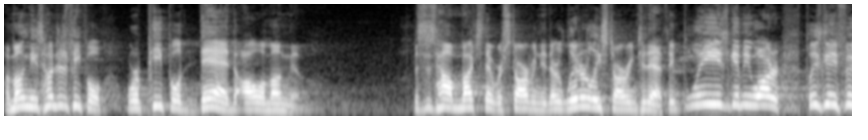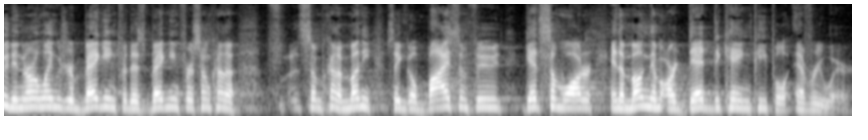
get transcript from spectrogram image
Among these hundreds of people were people dead all among them. This is how much they were starving. To. They're literally starving to death. They, please give me water. Please give me food. In their own language, they're begging for this, begging for some kind of some kind of money so they can go buy some food, get some water. And among them are dead, decaying people everywhere.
